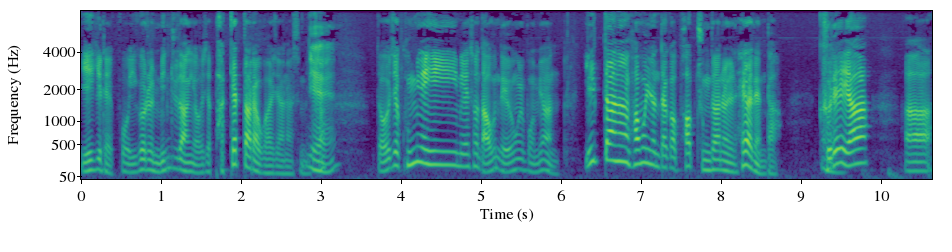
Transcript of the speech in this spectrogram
얘기를 했고 이거를 민주당이 어제 받겠다라고 하지 않았습니까? 예. 근데 어제 국민의힘에서 나온 내용을 보면 일단은 화물연대가 파업 중단을 해야 된다. 그래야 아,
